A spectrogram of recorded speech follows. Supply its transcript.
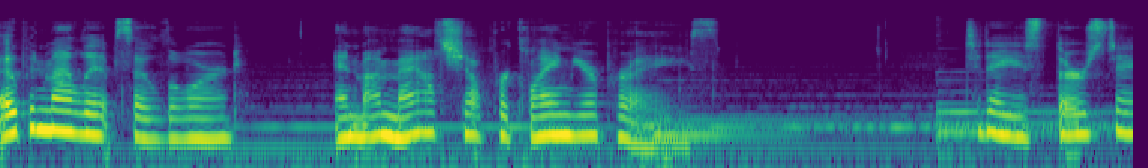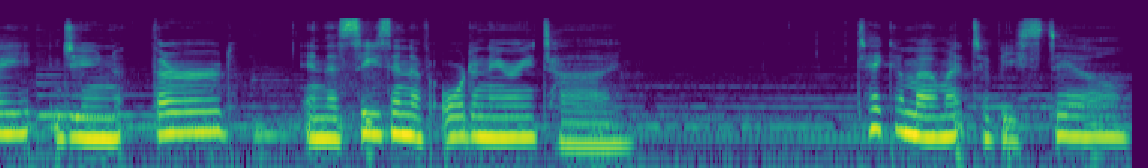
Open my lips, O Lord, and my mouth shall proclaim your praise. Today is Thursday, June 3rd, in the season of ordinary time. Take a moment to be still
